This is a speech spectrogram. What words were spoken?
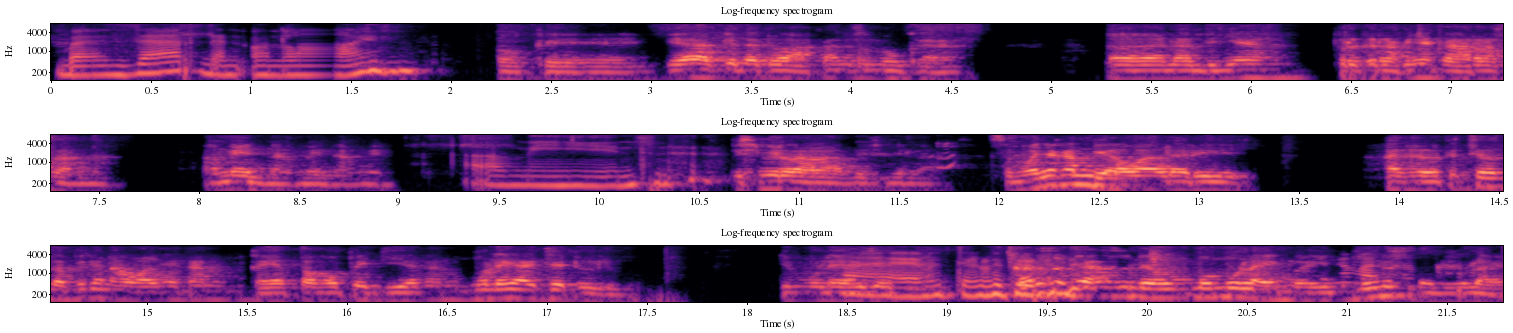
bazar dan online. Oke, ya kita doakan semoga eh, nantinya bergeraknya ke arah sana. Amin, amin, amin. Amin. Bismillah, lah, Bismillah. Semuanya kan di awal dari hal-hal kecil, tapi kan awalnya kan kayak Tokopedia kan mulai aja dulu, dimulai Nah, aja. ya, betul betul. Karena sudah sudah memulai Mbak ini sudah mulai.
